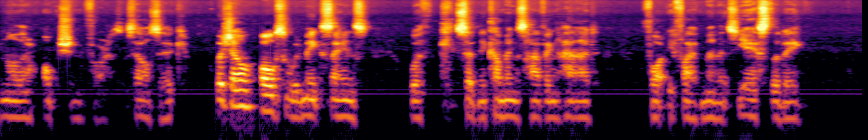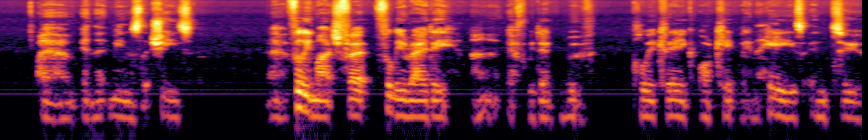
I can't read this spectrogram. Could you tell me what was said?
Another option for Celtic, which also would make sense with Sydney Cummings having had 45 minutes yesterday. Um, and it means that she's uh, fully match fit, fully ready uh, if we did move Chloe Craig or Caitlin Hayes into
